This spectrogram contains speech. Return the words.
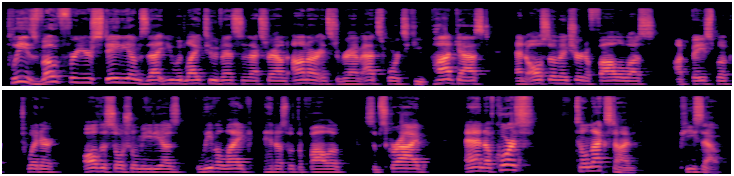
please vote for your stadiums that you would like to advance to the next round on our Instagram at SportsQ Podcast. And also make sure to follow us on Facebook, Twitter, all the social medias. Leave a like, hit us with a follow, subscribe. And of course, till next time, peace out.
